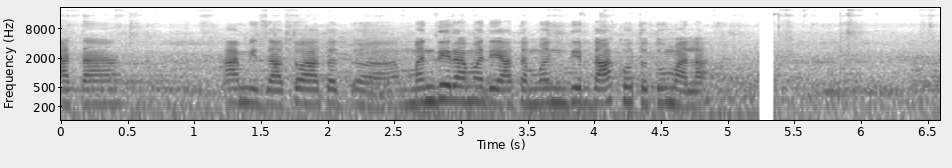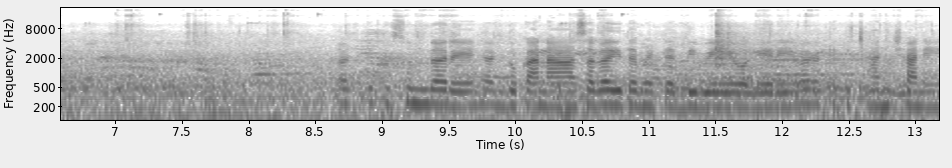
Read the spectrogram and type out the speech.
आता आम्ही जातो आता मंदिरामध्ये. आता मंदिर दाखवतो तुम्हाला. किती सुंदर आहे. दुकाना सगळं इथं भेटतात दिवे वगैरे. बघा किती छान छान आहे.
